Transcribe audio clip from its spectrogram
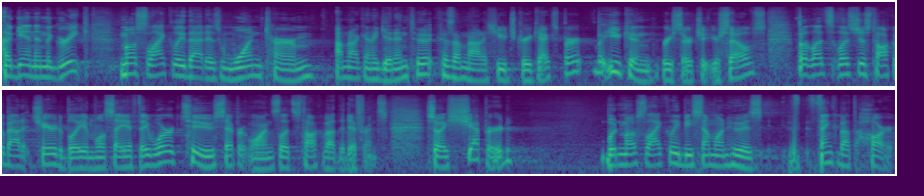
Again, in the Greek, most likely that is one term. I'm not going to get into it because I'm not a huge Greek expert, but you can research it yourselves. But let's, let's just talk about it charitably, and we'll say if they were two separate ones, let's talk about the difference. So, a shepherd would most likely be someone who is, think about the heart,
